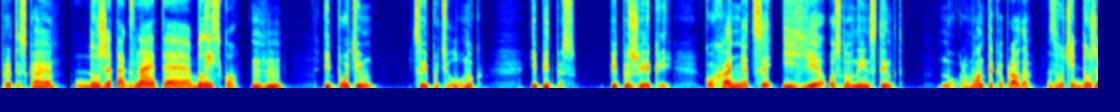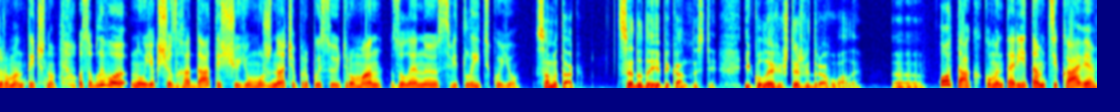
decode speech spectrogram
притискає. Дуже так, знаєте, близько. Угу. І потім цей поцілунок і підпис. Підпис же який? Кохання – це і є основний інстинкт. Ну, романтика, правда? Звучить дуже романтично. Особливо, ну, якщо згадати, що йому ж наче приписують роман з Оленою Світлицькою. Саме так. Це додає пікантності. І колеги ж теж відреагували. Е, Отак, коментарі там цікаві.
